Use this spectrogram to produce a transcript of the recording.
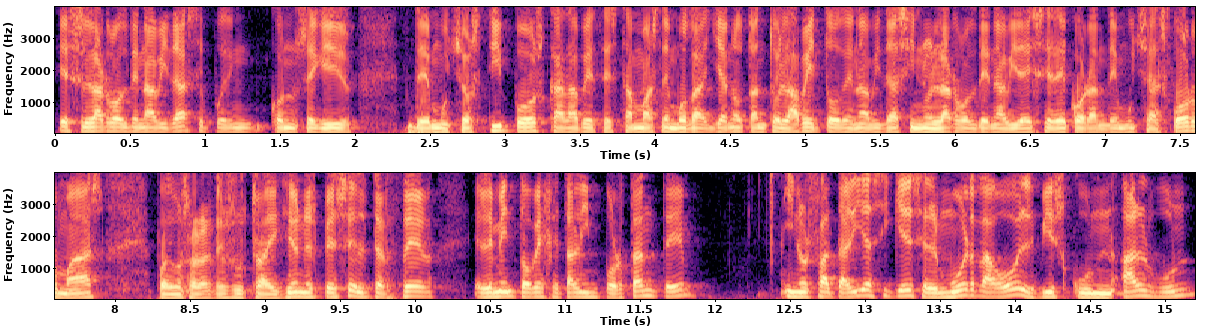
es el árbol de Navidad, se pueden conseguir de muchos tipos, cada vez está más de moda ya no tanto el abeto de Navidad, sino el árbol de Navidad y se decoran de muchas formas, podemos hablar de sus tradiciones, pero es el tercer elemento vegetal importante. Y nos faltaría, si quieres, el muérdago, el Viscum album,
